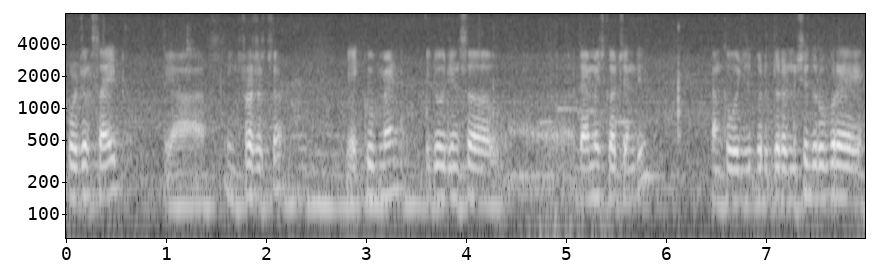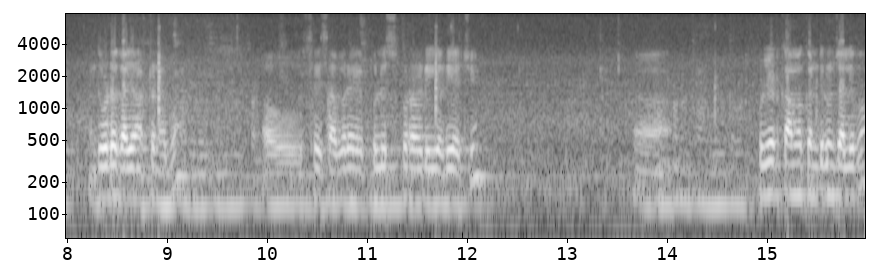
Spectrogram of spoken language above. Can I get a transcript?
प्रोजेक्ट सैट या इनफ्रास्ट्रक्चर इक्विपमेंट ये जो जिनस डैमेज कर विरुद्ध निश्चित रूप से दृढ़ कार्यानुषान हो हिसाब से पुलिस रेडी अच्छी प्रोजेक्ट कम कंटिन्यू चलो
